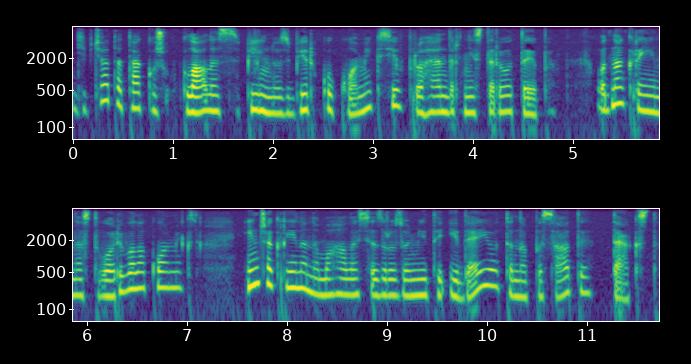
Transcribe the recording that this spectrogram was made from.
Дівчата також уклали спільну збірку коміксів про гендерні стереотипи. Одна країна створювала комікс, інша країна намагалася зрозуміти ідею та написати текст.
